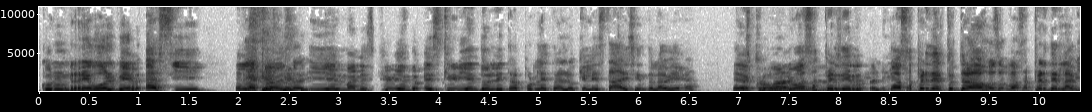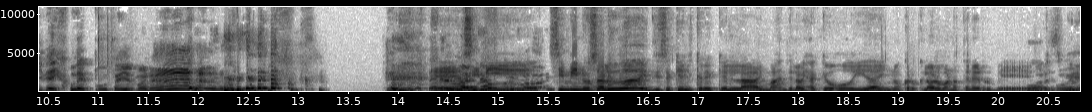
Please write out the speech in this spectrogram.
con un revólver así en la cabeza y el man escribiendo, escribiendo letra por letra lo que le estaba diciendo la vieja. Era Es como, probable, no vas a perder, no vas a perder tu trabajo, vas a perder la vida, hijo de puta. Y el man, "Ah". Eh, Ay, si, no, mi, por favor. si mi nos saluda y dice que él cree que la imagen de la vieja quedó jodida y no creo que la van a tener eh, Por Uy,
